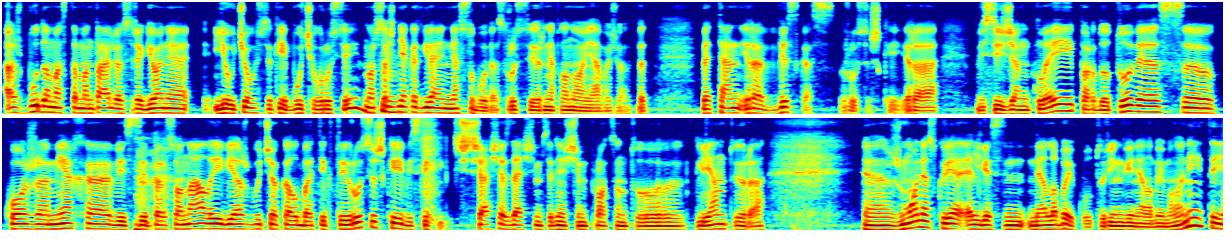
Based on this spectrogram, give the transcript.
aš būdamas tam antalijos regione jaučiausi kaip būčiau rusijoj nors aš mm. niekad gyvenime nesu buvęs rusijoj ir neplanuoju ją važiuot bet bet ten yra viskas rusiškai yra visi ženklai parduotuvės koža mėcha visi personalai viešbučio kalba tiktai rusiškai visi šešiasdešim septyniasdešim procentų klientų yra e, žmonės kurie elgiasi nelabai kultūringai nelabai maloniai tai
